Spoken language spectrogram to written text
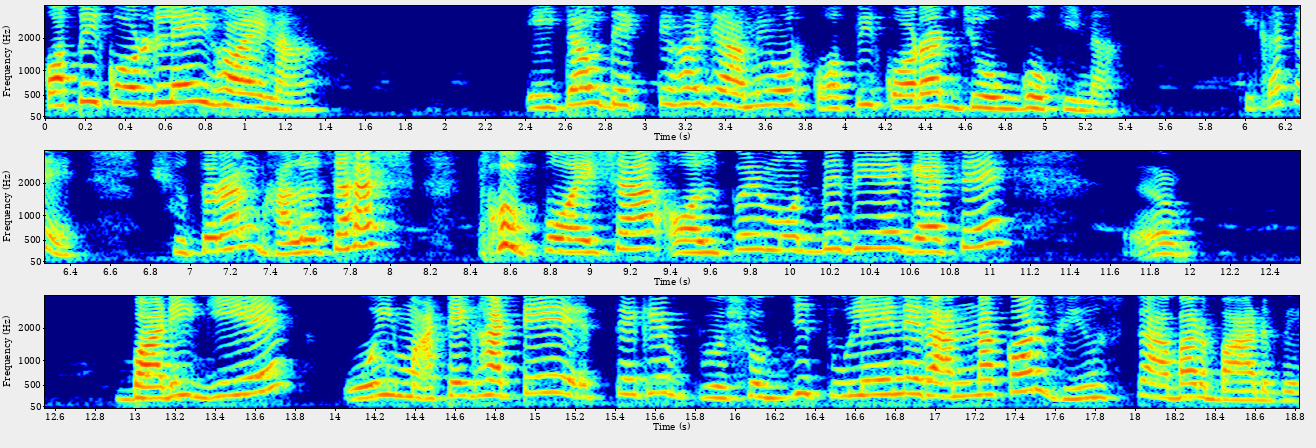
কপি করলেই হয় না। এইটাও দেখতে হয় যে আমি ওর কপি করার যোগ্য কিনা। ঠিক আছে? সুতরাং ভালো চাষ পয়সা অল্পের মধ্যে দিয়ে গেছে বাড়ি গিয়ে ওই মাঠে ঘাটে থেকে সবজি তুলে এনে রান্না কর ভিউজটা আবার বাড়বে।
